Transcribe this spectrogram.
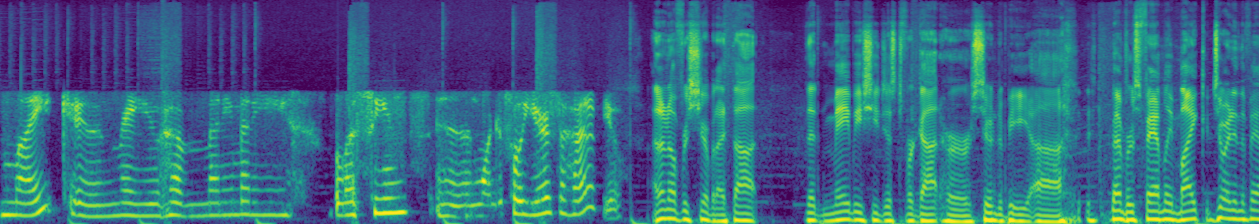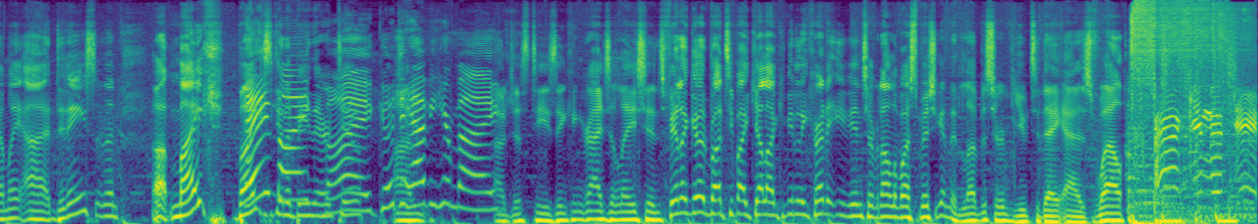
Mike, and may you have many, many blessings and wonderful years ahead of you. I don't know for sure, but I thought that maybe she just forgot her soon-to-be uh, member's family, Mike, joining the family. Uh, Denise, and then uh, Mike. Mike's hey, going to be there Mike. too. Good to I'm- have you here, Mike. I'm just teasing. Congratulations. Feeling good. Brought to you by Kellogg Community Credit Union, serving all of West Michigan. They'd love to serve you today as well. Back in the day.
